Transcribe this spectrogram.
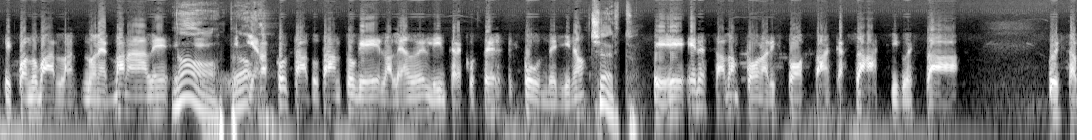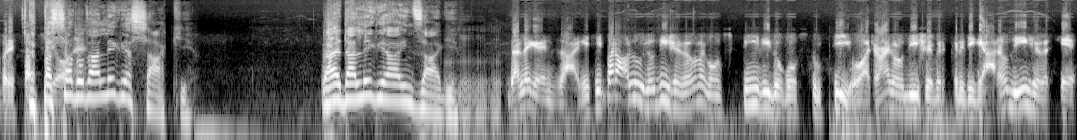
che quando parla non è banale no, e, però... viene ascoltato tanto che l'allenatore dell'Inter è costretto a rispondergli no? certo e, ed è stata un po' una risposta anche a Sacchi questa, questa prestazione è passato da Allegri a Sacchi eh, da Allegri a Inzaghi. Da Allegri a Inzaghi, sì, però lui lo dice secondo me con spirito costruttivo, eh, cioè non è che lo dice per criticare, lo dice perché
